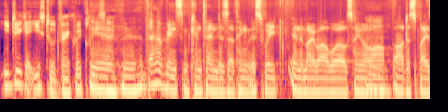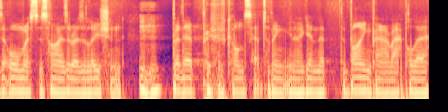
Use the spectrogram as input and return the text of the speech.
you do get used to it very quickly. Yeah, So. yeah. There have been some contenders, I think, this week in the mobile world saying, "Oh, Mm. our, our displays are almost as high as the resolution," hmm but they're proof of concept. I think you know, again, the, the buying power of Apple there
